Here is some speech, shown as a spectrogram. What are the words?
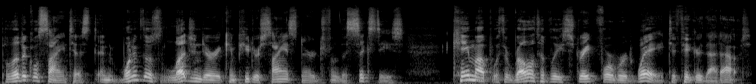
political scientist and one of those legendary computer science nerds from the 60s, came up with a relatively straightforward way to figure that out.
